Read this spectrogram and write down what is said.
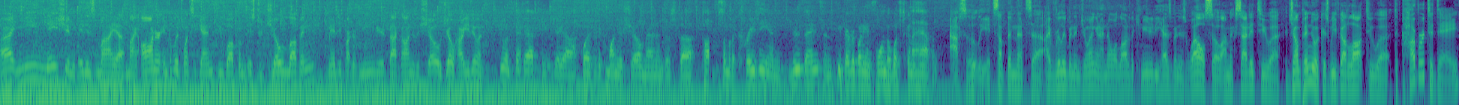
All right, Mean Nation. It is my uh, my honor and privilege once again to welcome Mr. Joe Loving, managing partner of Mean Beard, back onto the show. Joe, how are you doing? Doing fantastic, TJ. Uh, pleasure to come on your show, man, and just uh, talk some of the crazy and new things and keep everybody informed of what's going to happen. Absolutely, it's something that uh, I've really been enjoying, and I know a lot of the community has been as well. So I'm excited to, uh, jump into it because we've got a lot to uh, to cover today.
